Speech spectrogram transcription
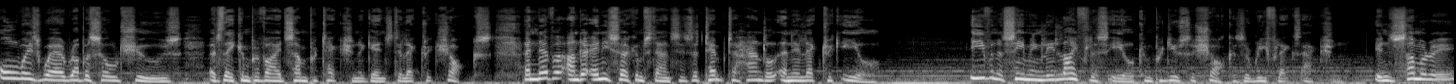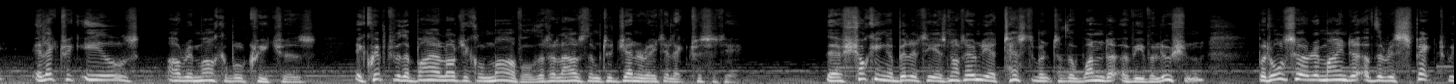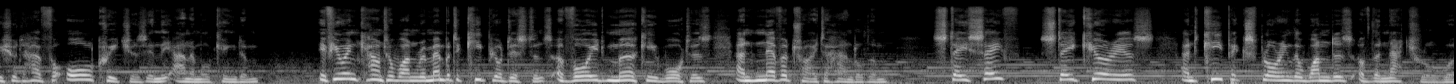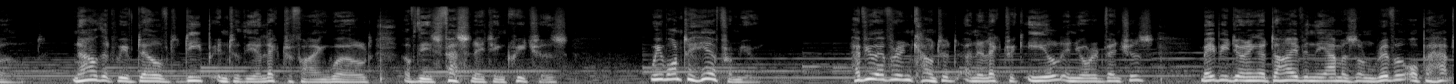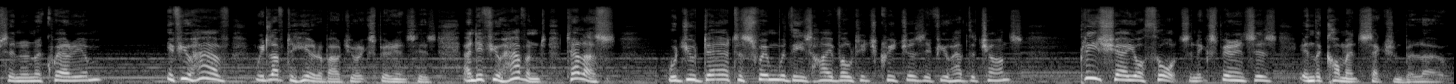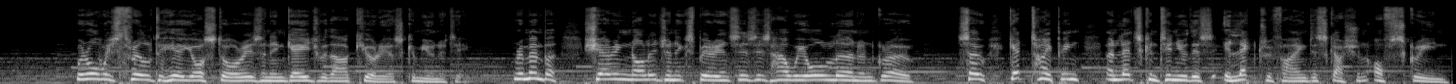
Always wear rubber-soled shoes as they can provide some protection against electric shocks, and never under any circumstances attempt to handle an electric eel. Even a seemingly lifeless eel can produce a shock as a reflex action. In summary, electric eels are remarkable creatures, equipped with a biological marvel that allows them to generate electricity. Their shocking ability is not only a testament to the wonder of evolution, but also a reminder of the respect we should have for all creatures in the animal kingdom. If you encounter one, remember to keep your distance, avoid murky waters, and never try to handle them. Stay safe, stay curious, and keep exploring the wonders of the natural world. Now that we've delved deep into the electrifying world of these fascinating creatures, we want to hear from you. Have you ever encountered an electric eel in your adventures? Maybe during a dive in the Amazon River or perhaps in an aquarium? If you have, we'd love to hear about your experiences. And if you haven't, tell us, would you dare to swim with these high-voltage creatures if you had the chance? Please share your thoughts and experiences in the comments section below. We're always thrilled to hear your stories and engage with our curious community. Remember, sharing knowledge and experiences is how we all learn and grow. So get typing and let's continue this electrifying discussion off screen.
